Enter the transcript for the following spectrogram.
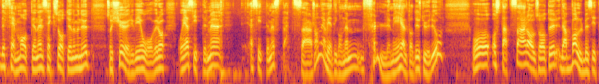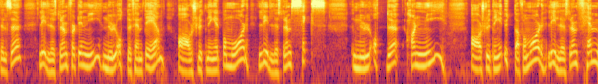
det 85. eller 86. minutt så kjører vi over, og, og jeg sitter med jeg sitter med stats her, sånn. jeg vet ikke om de følger med i hele tatt i studio. Og, og statsa er altså at det er ballbesittelse. Lillestrøm 49, 08 51. Avslutninger på mål. Lillestrøm 6. 08 har 9. Avslutninger utafor mål. Lillestrøm 5,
